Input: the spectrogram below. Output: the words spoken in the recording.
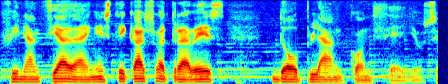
financiada en este caso a través do Plan Concellos.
